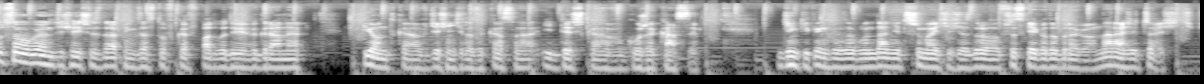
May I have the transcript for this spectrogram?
Podsumowując dzisiejszy zdraping za stówkę wpadły dwie wygrane. Piątka w 10 razy kasa i dyszka w górze kasy. Dzięki piękne za oglądanie, trzymajcie się zdrowo, wszystkiego dobrego. Na razie, cześć.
